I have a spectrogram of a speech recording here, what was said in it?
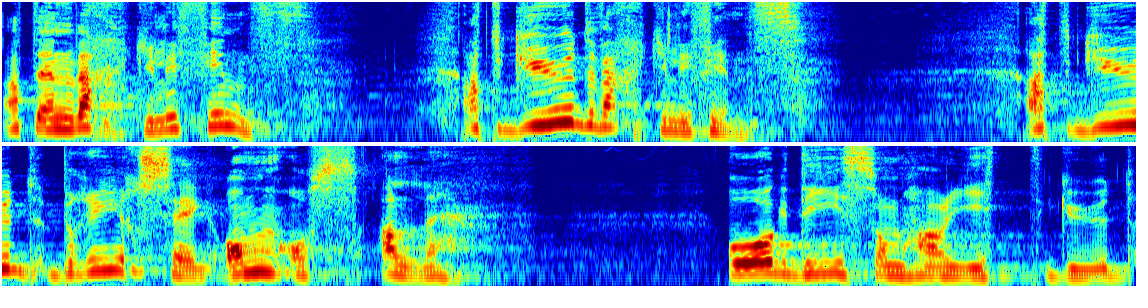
At den virkelig fins. At Gud virkelig fins at Gud bryr seg om oss alle, og de som har gitt Gud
